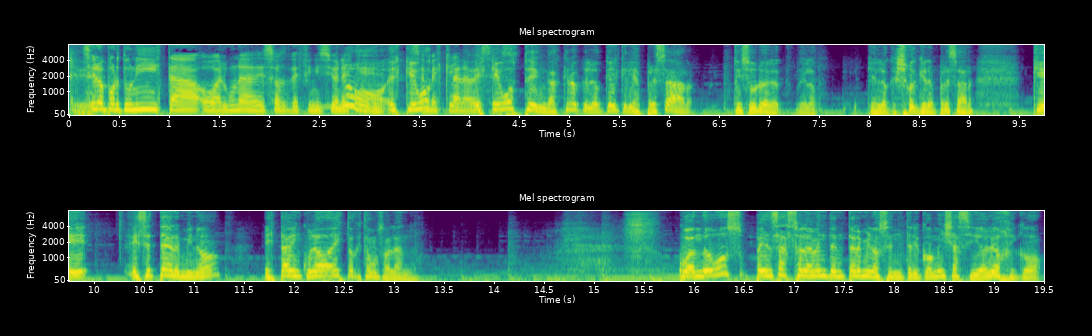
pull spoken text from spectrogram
eh, Ser oportunista o alguna de esas definiciones no, que, es que se vos, mezclan a veces. Es que vos tengas, creo que lo que él quería expresar, estoy seguro de lo, de lo que es lo que yo quiero expresar, que ese término está vinculado a esto que estamos hablando. Cuando vos pensás solamente en términos entre comillas ideológico,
